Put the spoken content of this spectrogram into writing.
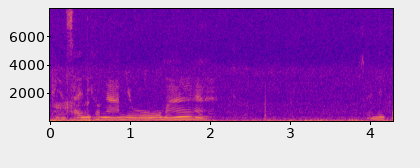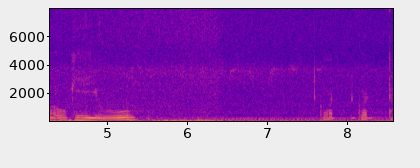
เพียงไซนี้ก็งามอยู่มาไซนี้ก็โอเคอยู่ กดกด ถ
